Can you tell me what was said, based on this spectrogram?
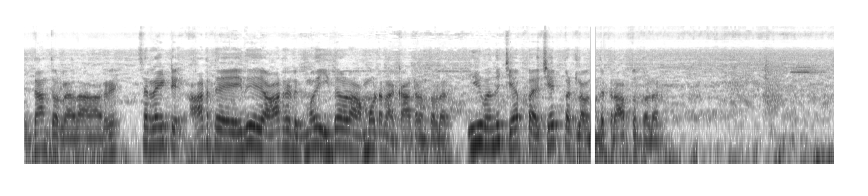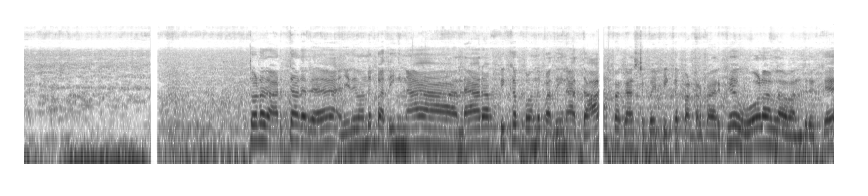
இதுதான் தொடர் அதான் ஆர்டரு சரி ரைட்டு ஆர்டர் இது ஆர்டர் எடுக்கும்போது இதோட அமௌண்ட்டை நான் காட்டுறேன் தொடர் இது வந்து சேப்ப சேட்பட்டில் வந்து ட்ராப்பு தொடர் தொடர் அடுத்த ஆர்டரு இது வந்து பார்த்தீங்கன்னா நேராக பிக்கப் வந்து பார்த்தீங்கன்னா தாஸ் பிரகாஷ்ட்டு போய் பிக்கப் பண்ணுற மாதிரி இருக்குது ஓலாவில் வந்திருக்கு.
